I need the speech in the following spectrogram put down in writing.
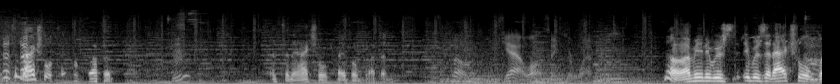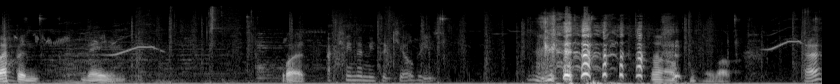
That's an actual type of weapon. Hmm? That's an actual type of weapon. Well, yeah, a lot of things are weapons. No, I mean it was it was an actual weapon name. What? I kinda need to kill these. Oh, my love. Huh?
